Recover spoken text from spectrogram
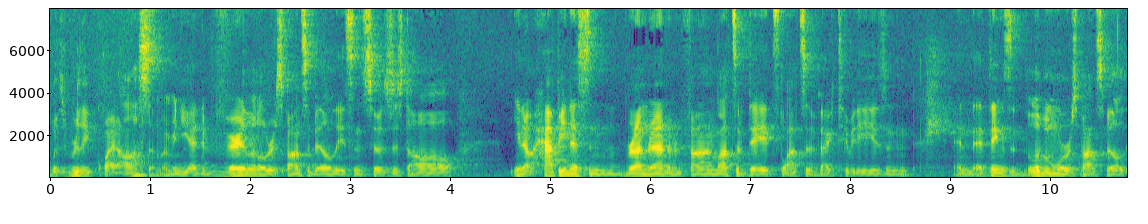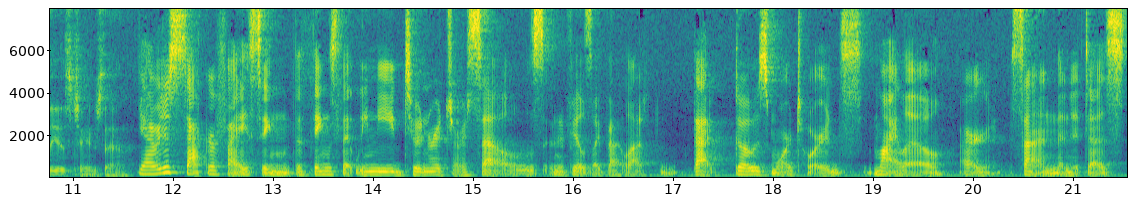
was really quite awesome. I mean, you had very little responsibilities, and so it's just all you know happiness and run around having fun, lots of dates, lots of activities, and and, and things. A little bit more responsibility has changed that. Yeah, we're just sacrificing the things that we need to enrich ourselves, and it feels like that lot that goes more towards Milo, our son, than it does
